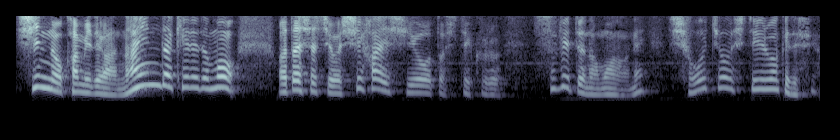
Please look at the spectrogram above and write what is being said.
真の神ではないんだけれども、私たちを支配しようとしてくる全てのものをね、象徴しているわけですよ。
